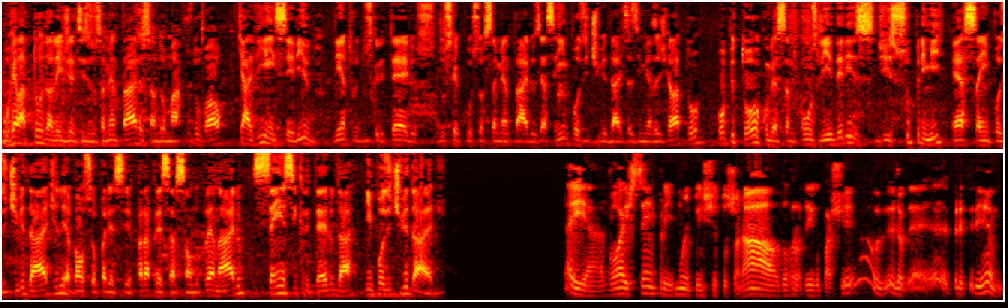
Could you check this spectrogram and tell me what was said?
o relator da Lei de Diretrizes Orçamentárias, senador Marcos Duval, que havia inserido dentro dos critérios dos recursos orçamentários essa impositividade das emendas de relator, optou, conversando com os líderes, de suprimir essa impositividade e levar o seu parecer para apreciação do plenário sem esse critério da impositividade. Aí, a voz sempre muito institucional do Rodrigo Pacheco, veja, é, preferimos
